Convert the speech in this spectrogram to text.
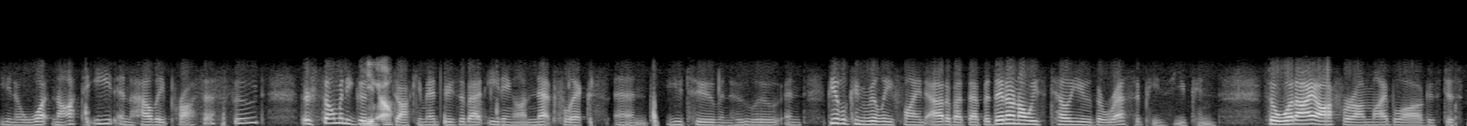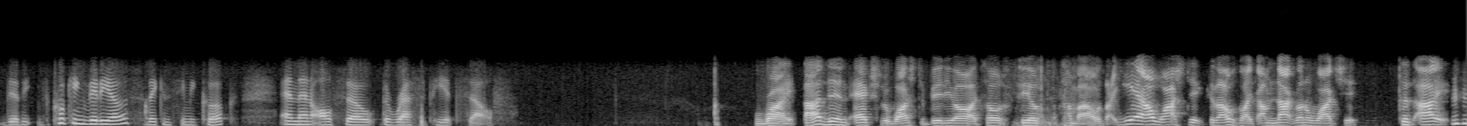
you know what not to eat and how they process food. There's so many good yeah. documentaries about eating on Netflix and YouTube and Hulu, and people can really find out about that. But they don't always tell you the recipes you can. So what I offer on my blog is just vid- cooking videos, so they can see me cook, and then also the recipe itself. Right. I didn't actually watch the video. I told Phil to somebody. I was like, "Yeah, I watched it," because I was like, "I'm not gonna watch it," because I, mm-hmm.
